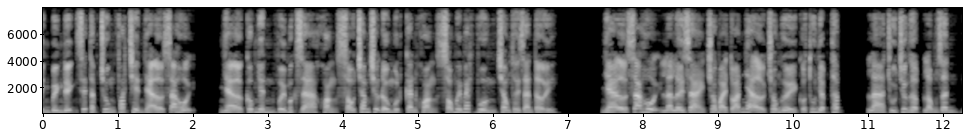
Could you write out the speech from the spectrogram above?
tỉnh Bình Định sẽ tập trung phát triển nhà ở xã hội, nhà ở công nhân với mức giá khoảng 600 triệu đồng một căn khoảng 60 mét vuông trong thời gian tới. Nhà ở xã hội là lời giải cho bài toán nhà ở cho người có thu nhập thấp, là chủ trương hợp lòng dân.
